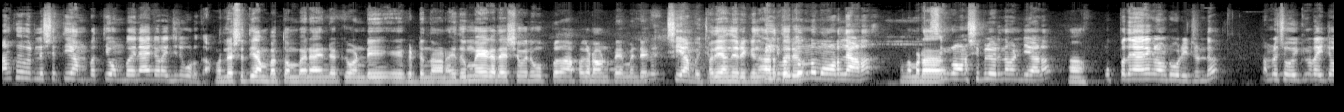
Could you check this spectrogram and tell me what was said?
നമുക്ക് ഒരു ലക്ഷത്തി അമ്പത്തി ഒമ്പതിനായിരം റേഞ്ചിന് കൊടുക്കാം. ഒരു ലക്ഷത്തി അമ്പത്തി ഒമ്പതിനായിരം രൂപ വണ്ടി കിട്ടുന്നതാണ്. ഇതും ഏകദേശം ഒരു മുപ്പത് നാൽപ്പത് ഡൗൺ പേയ്മെന്റ് ചെയ്യാൻ പറ്റും. മോഡലാണ് നമ്മുടെ സിംഗിൾ ഓണർഷിപ്പിൽ വരുന്ന വണ്ടിയാണ്. മുപ്പതിനായിരം കിലോമീറ്റർ ഓടിയിട്ടുണ്ട്. നമ്മൾ ചോദിക്കുന്ന റേറ്റ്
